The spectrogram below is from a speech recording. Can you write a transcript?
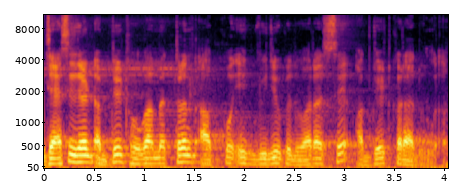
जैसे रिज़ल्ट अपडेट होगा, मैं तुरंत आपको एक वीडियो के द्वारा इससे अपडेट करा दूँगा।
